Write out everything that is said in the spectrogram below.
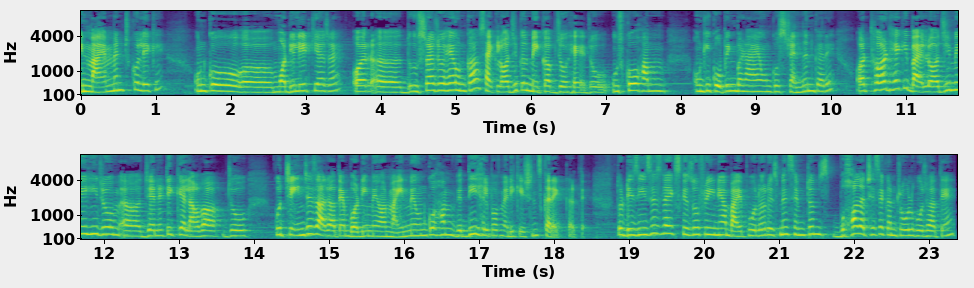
इन्वायरमेंट को लेके उनको मॉड्यूलेट uh, किया जाए और uh, दूसरा जो है उनका साइकोलॉजिकल मेकअप जो है जो उसको हम उनकी कोपिंग बढ़ाएँ उनको स्ट्रेंथन करें और थर्ड है कि बायोलॉजी में ही जो जेनेटिक के अलावा जो कुछ चेंजेस आ जाते हैं बॉडी में और माइंड में उनको हम with the help of medication correct करते हैं। तो डिजीजेस लाइक स्किजोफ्रीन या बाइपोलर इसमें सिम्टम्स बहुत अच्छे से कंट्रोल हो जाते हैं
